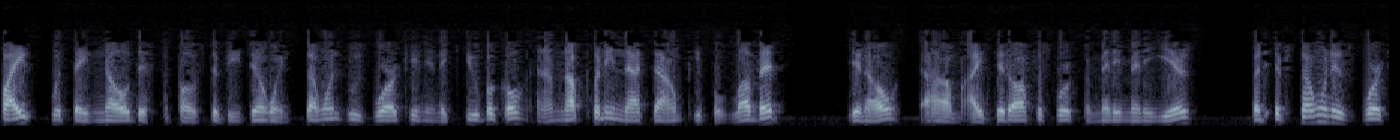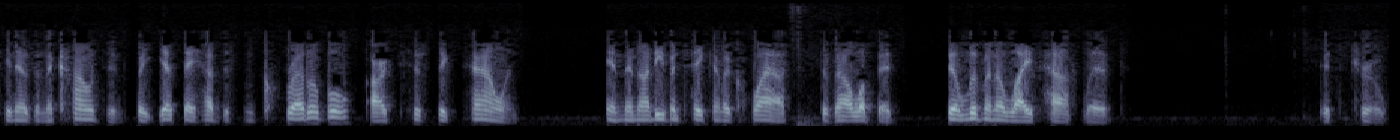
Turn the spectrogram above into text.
fight what they know they're supposed to be doing. Someone who's working in a cubicle, and I'm not putting that down. People love it. You know, um, I did office work for many, many years. But if someone is working as an accountant, but yet they have this incredible artistic talent, and they're not even taking a class to develop it, they're living a life half lived. It's true.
